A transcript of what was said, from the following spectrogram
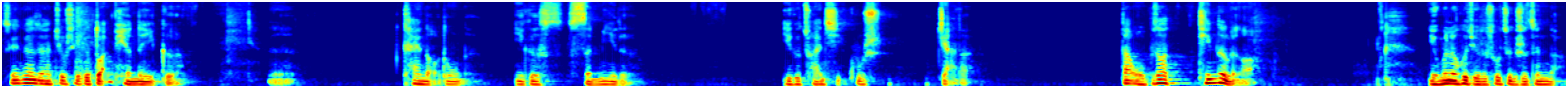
这个呢就是一个短片的一个，呃，开脑洞的一个神秘的一个传奇故事，假的。但我不知道听的人啊，有没有人会觉得说这个是真的？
